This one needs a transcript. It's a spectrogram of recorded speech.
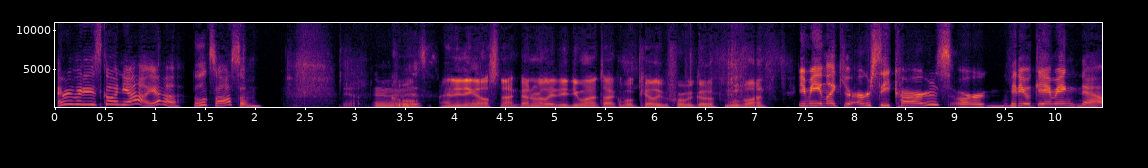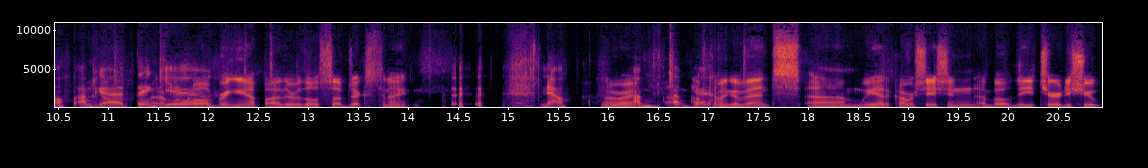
everybody's going yeah yeah it looks awesome Yeah. cool. Anything else not gun related you want to talk about, Kelly, before we go move on? You mean like your RC cars or video gaming? No, I'm I good. I Thank don't recall bringing up either of those subjects tonight. No, All right. I'm I'm good. Upcoming events. Um, we had a conversation about the charity shoot.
